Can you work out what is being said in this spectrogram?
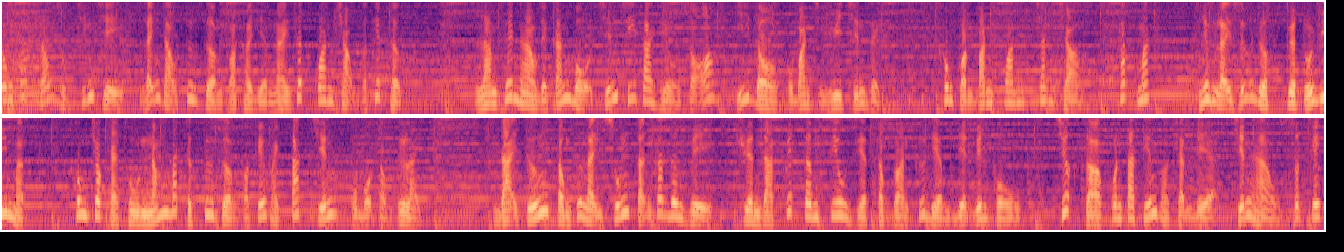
công tác giáo dục chính trị, lãnh đạo tư tưởng vào thời điểm này rất quan trọng và thiết thực. Làm thế nào để cán bộ chiến sĩ ta hiểu rõ ý đồ của ban chỉ huy chiến dịch, không còn băn khoăn, chăn trở, thắc mắc nhưng lại giữ được tuyệt đối bí mật, không cho kẻ thù nắm bắt được tư tưởng và kế hoạch tác chiến của Bộ Tổng Tư lệnh. Đại tướng Tổng Tư lệnh xuống tận các đơn vị truyền đạt quyết tâm tiêu diệt tập đoàn cứ điểm Điện Biên Phủ trước giờ quân ta tiến vào trận địa chiến hào xuất kích.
